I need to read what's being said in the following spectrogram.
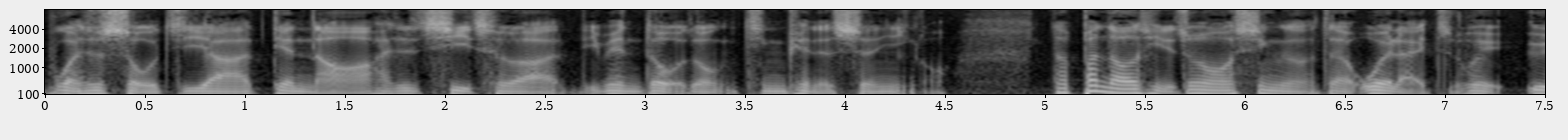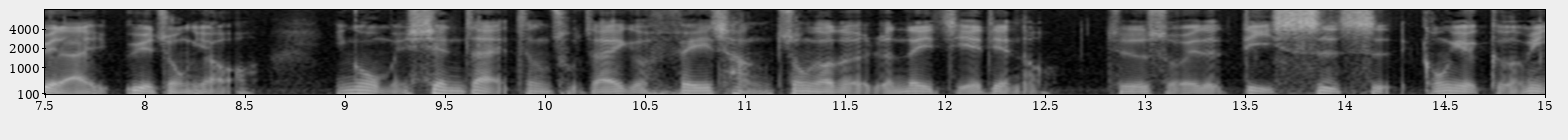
不管是手机啊、电脑啊，还是汽车啊，里面都有这种晶片的身影哦。那半导体的重要性呢，在未来只会越来越重要哦，因为我们现在正处在一个非常重要的人类节点哦，就是所谓的第四次工业革命。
